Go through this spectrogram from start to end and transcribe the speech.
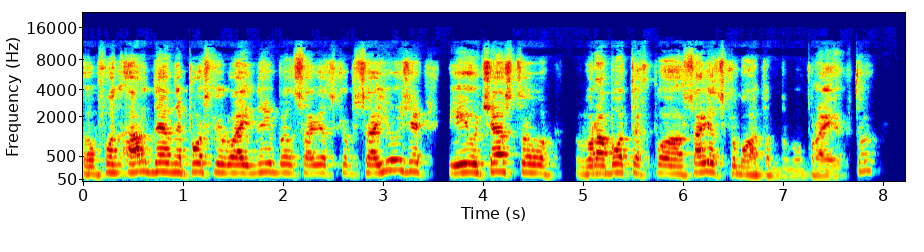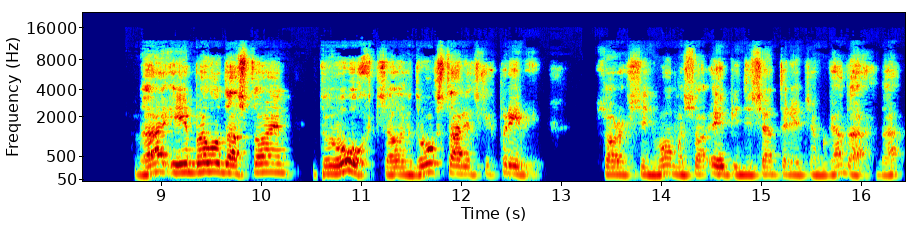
фон Ардене после войны был в Советском Союзе и участвовал в работах по советскому атомному проекту, да, и был удостоен двух, целых двух сталинских премий в 47 и 53 годах, да.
